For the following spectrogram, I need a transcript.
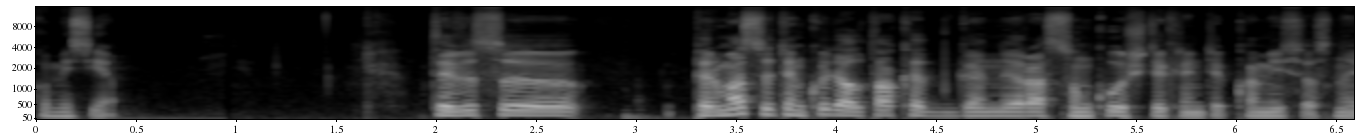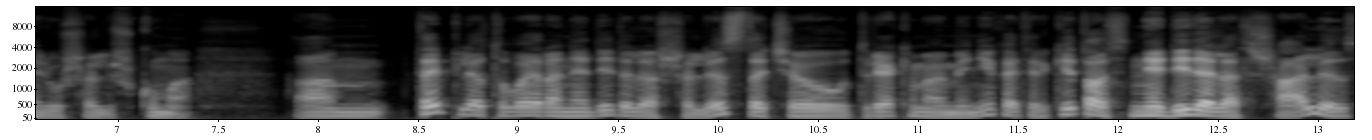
komisiją. Tai visų pirma sutinku dėl to, kad gan yra sunku užtikrinti komisijos narių šališkumą. Um, taip, Lietuva yra nedidelė šalis, tačiau turėkime omeny, kad ir kitos nedidelės šalis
